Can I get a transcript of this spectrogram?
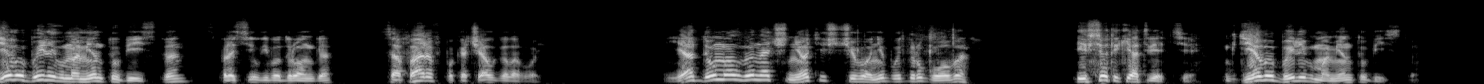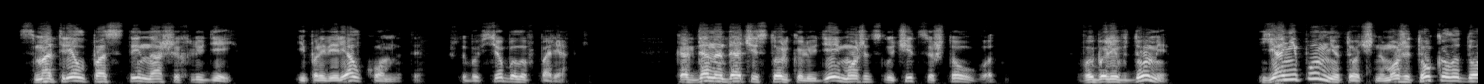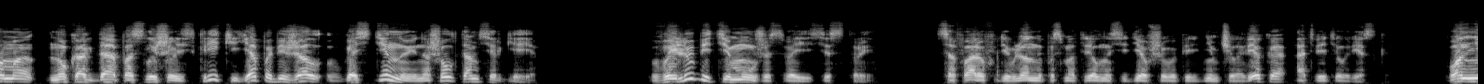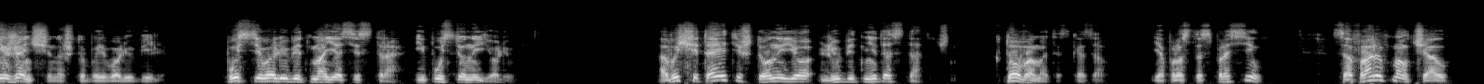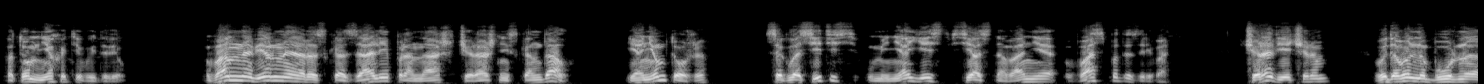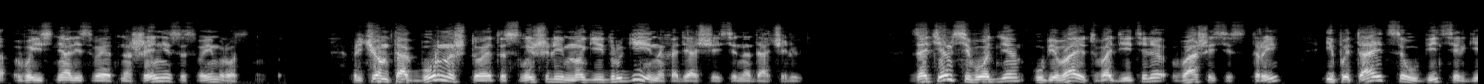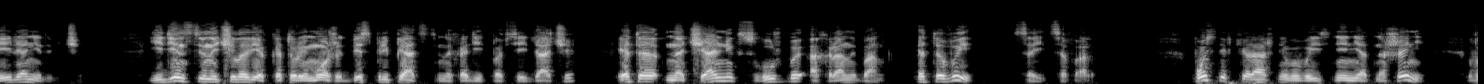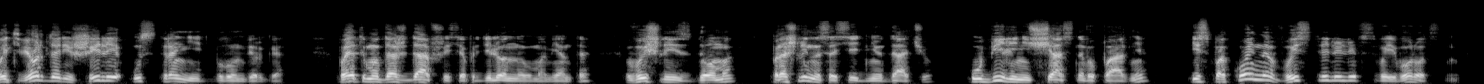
Где вы были в момент убийства? спросил его Дронга. Сафаров покачал головой. Я думал, вы начнете с чего-нибудь другого. И все-таки ответьте, где вы были в момент убийства? Смотрел посты наших людей и проверял комнаты, чтобы все было в порядке. Когда на даче столько людей, может случиться что угодно. Вы были в доме? Я не помню точно, может, около дома, но когда послышались крики, я побежал в гостиную и нашел там Сергея. Вы любите мужа своей сестры? Сафаров удивленно посмотрел на сидевшего перед ним человека, ответил резко. Он не женщина, чтобы его любили. Пусть его любит моя сестра, и пусть он ее любит. А вы считаете, что он ее любит недостаточно? Кто вам это сказал? Я просто спросил. Сафаров молчал, потом нехотя выдавил. Вам, наверное, рассказали про наш вчерашний скандал, и о нем тоже. Согласитесь, у меня есть все основания вас подозревать. Вчера вечером вы довольно бурно выясняли свои отношения со своим родственником. Причем так бурно, что это слышали и многие другие находящиеся на даче люди. Затем сегодня убивают водителя вашей сестры, и пытается убить Сергея Леонидовича. Единственный человек, который может беспрепятственно ходить по всей даче, это начальник службы охраны банка. Это вы, Саид Сафаров. После вчерашнего выяснения отношений вы твердо решили устранить Блумберга. Поэтому, дождавшись определенного момента, вышли из дома, прошли на соседнюю дачу, убили несчастного парня, и спокойно выстрелили в своего родственника.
